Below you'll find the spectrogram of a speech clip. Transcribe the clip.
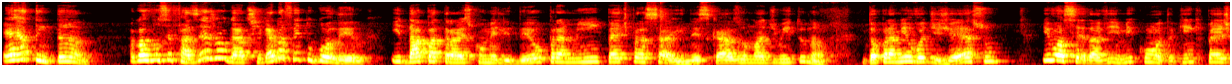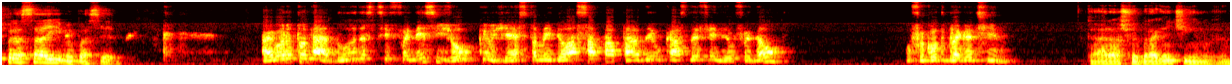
Erra tentando. Agora você fazer a jogada, chegar na frente do goleiro e dar para trás como ele deu, para mim pede para sair. Nesse caso eu não admito não. Então para mim eu vou de Gerson. E você, Davi, me conta, quem que pede para sair, meu parceiro? Agora eu tô na dúvida se foi nesse jogo que o Gerson também deu uma sapatada e o Cássio defendeu, foi não? Ou foi contra o Bragantino? Cara, acho que foi Bragantino, viu?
